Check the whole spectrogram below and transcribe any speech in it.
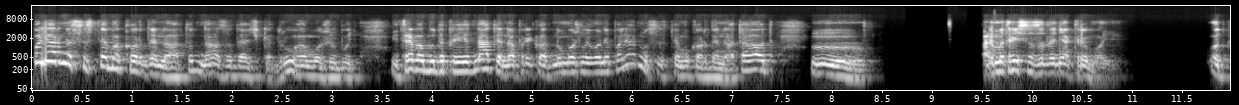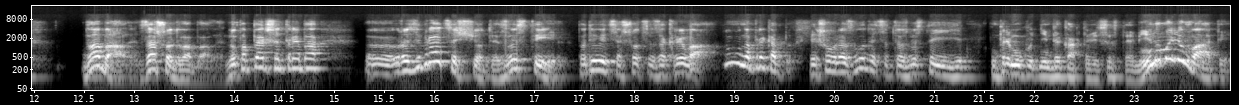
полярна система координат, одна задачка, друга може бути. І треба буде приєднати, наприклад, ну, можливо, не полярну систему координат, а от параметричне задання кривої. От два бали. За що два бали? Ну, по-перше, треба розібратися, що ти, звести, подивитися, що це за крива. Ну, наприклад, якщо вона зводиться, то звести її у прямокутній декартовій системі і намалювати.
